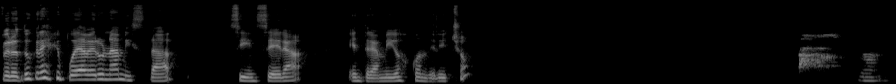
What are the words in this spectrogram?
pero ¿tú crees que puede haber una amistad sincera entre amigos con derecho? Mm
